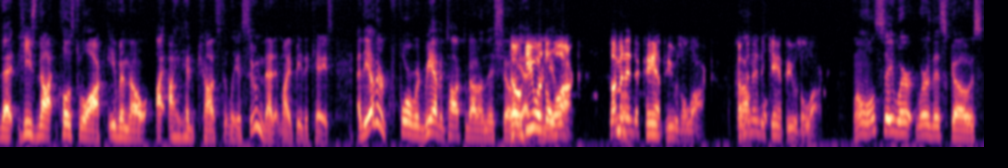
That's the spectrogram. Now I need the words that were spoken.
that he's not close to a lock, even though I, I had constantly assumed that it might be the case. And the other forward we haven't talked about on this show. No, yet, he was a lock. Coming Oh. into camp, he was a lock. Coming Well, into camp, he was a lock. Well, we'll see where, where this goes.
